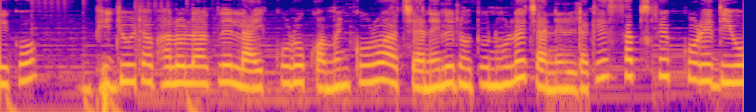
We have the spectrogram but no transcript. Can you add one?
থেকো। ভিডিওটা ভালো লাগলে লাইক করো কমেন্ট করো, আর চ্যানেলে নতুন হলে চ্যানেলটাকে সাবস্ক্রাইব করে দিও।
